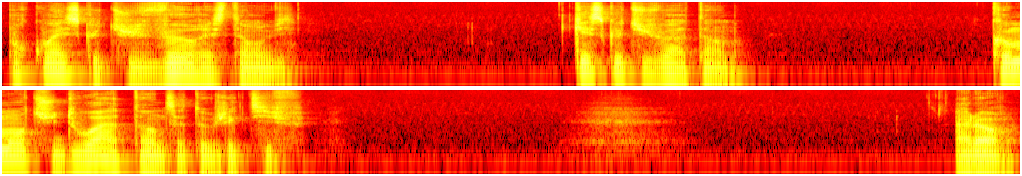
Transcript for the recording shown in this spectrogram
Pourquoi est-ce que tu veux rester en vie? Qu'est-ce que tu veux atteindre? Comment tu dois atteindre cet objectif? Alors,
